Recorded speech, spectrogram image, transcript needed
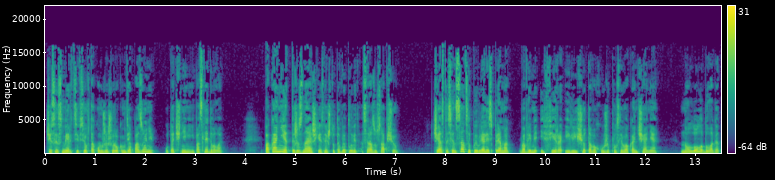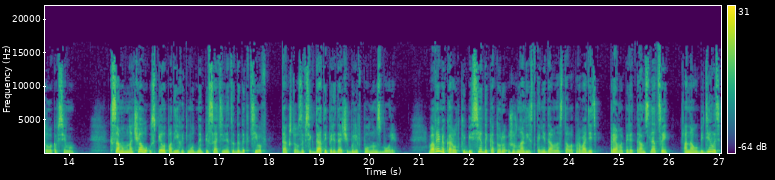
Часы смерти все в таком же широком диапазоне? Уточнений не последовало?» «Пока нет, ты же знаешь, если что-то выплывет, сразу сообщу». Часто сенсации появлялись прямо во время эфира или еще того хуже после его окончания, но Лола была готова ко всему. К самому началу успела подъехать модная писательница детективов, так что завсегдаты передачи были в полном сборе. Во время короткой беседы, которую журналистка недавно стала проводить прямо перед трансляцией, она убедилась,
